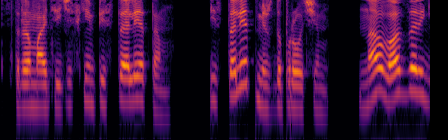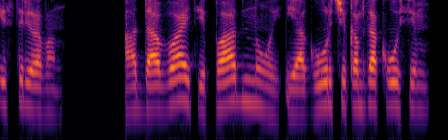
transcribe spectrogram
С травматическим пистолетом. Пистолет, между прочим, на вас зарегистрирован. А давайте по одной и огурчиком закусим.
